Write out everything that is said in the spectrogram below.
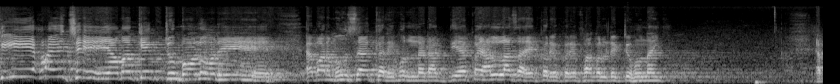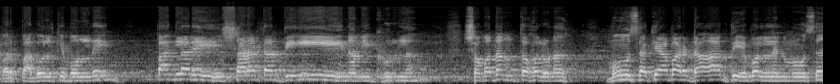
কি হয়েছে? আমাকে একটু বলো রে। এবার মুসা কারিমুল্লাহ ডাক দিয়া কয়, আল্লাহ যায়, করে করে পাগলটা একটু হোনাই এবার পাগলকে বললেন, পাগলা রে, সারাটা দিন আমি ঘুরলাম, সমাধান তো হলো না। মৌসাকে আবার ডাক দিয়ে বললেন, মৌসা,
